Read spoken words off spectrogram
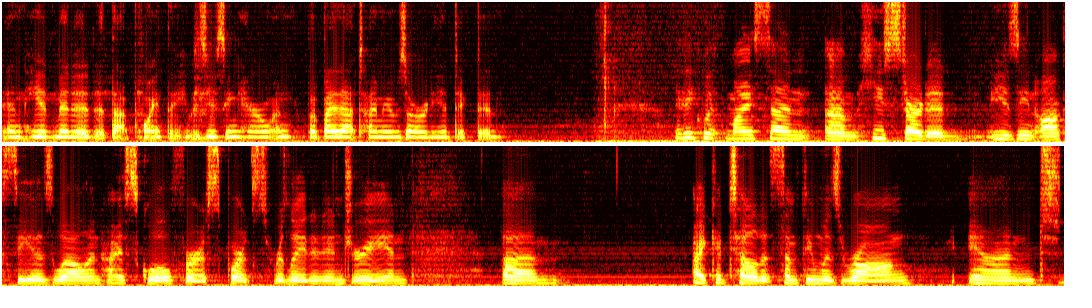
And he admitted at that point that he was using heroin, but by that time he was already addicted. I think with my son, um, he started using Oxy as well in high school for a sports related injury. And um, I could tell that something was wrong. And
